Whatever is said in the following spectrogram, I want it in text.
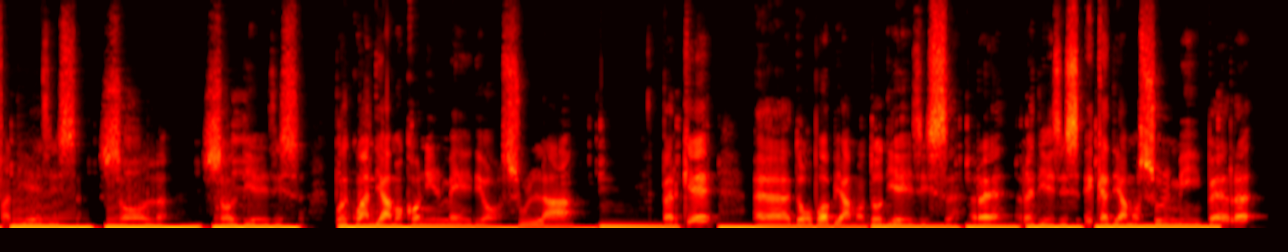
Fa diesis, Sol, Sol diesis, poi qua andiamo con il medio sulla perché eh, dopo abbiamo Do diesis, Re, Re diesis e cadiamo sul Mi per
